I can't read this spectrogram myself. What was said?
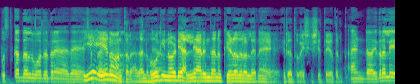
ಪುಸ್ತಕದಲ್ಲಿ ಓದಿದ್ರೆ ಅದೇ ಏನೋ ಅಂತಾರ ಅದಲ್ಲಿ ಹೋಗಿ ನೋಡಿ ಅಲ್ಲಿ ಯಾರಿಂದಾನು ಕೇಳೋದ್ರಲ್ಲೇನೆ ಇರೋದು ವೈಶಿಷ್ಟ್ಯತೆ ಅದ್ರದ್ದು ಅಂಡ್ ಇದರಲ್ಲಿ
